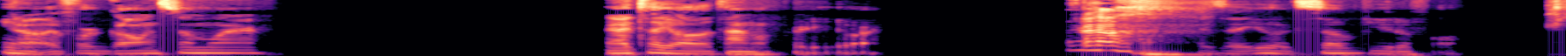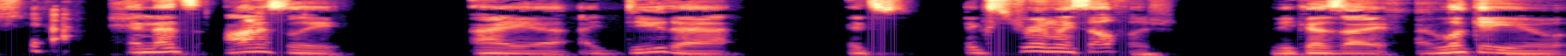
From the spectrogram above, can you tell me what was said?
you know, if we're going somewhere, and I tell you all the time how pretty you are. I say you look so beautiful. Yeah. And that's honestly, I uh, I do that. It's extremely selfish because I I look at you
